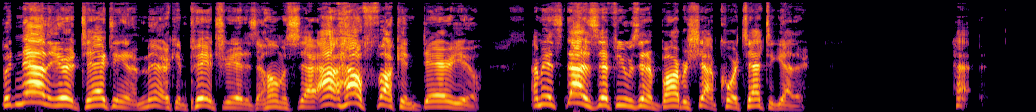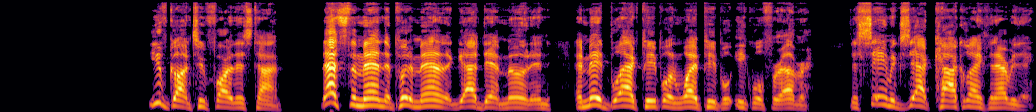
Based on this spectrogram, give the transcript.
But now that you're attacking an American patriot as a homosexual, how, how fucking dare you? I mean, it's not as if he was in a barbershop quartet together. You've gone too far this time. That's the man that put a man on the goddamn moon and, and made black people and white people equal forever. The same exact cock length and everything.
